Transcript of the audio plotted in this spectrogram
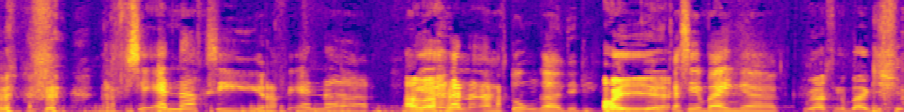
Raffi sih enak sih, Raffi enak. Apa? Dia kan anak tunggal, jadi Oh, iya. dikasih banyak. gua harus ngebagi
